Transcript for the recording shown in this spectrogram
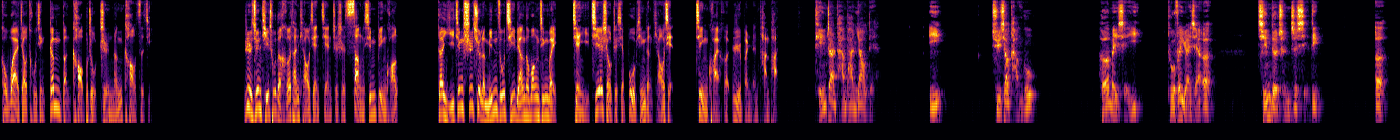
和外交途径根本靠不住，只能靠自己。日军提出的和谈条件简直是丧心病狂，但已经失去了民族脊梁的汪精卫建议接受这些不平等条件，尽快和日本人谈判。停战谈判要点：一、取消塘沽和美协议、土肥原贤二、秦德纯之协定；二、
